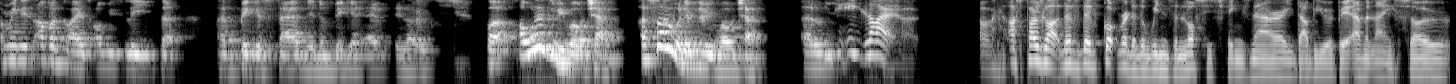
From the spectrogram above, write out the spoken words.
I mean, there's other guys obviously that have bigger standing and bigger, you know. But I want him to be world champ. I so want him to be world champ. Um, he, like I suppose like they've they've got rid of the wins and losses things now AEW a bit, haven't they? So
